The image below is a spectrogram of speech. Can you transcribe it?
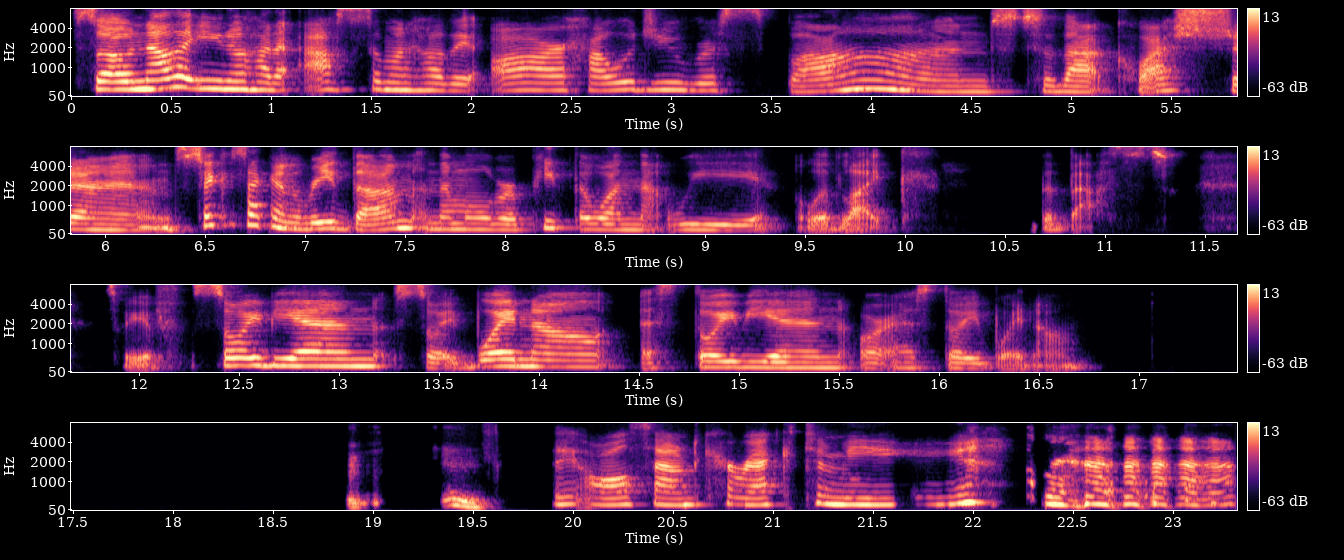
So now that you know how to ask someone how they are, how would you respond to that question? So take a second, read them, and then we'll repeat the one that we would like the best. So we have soy bien, soy bueno, estoy bien, or estoy bueno. They all sound correct to me. right.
